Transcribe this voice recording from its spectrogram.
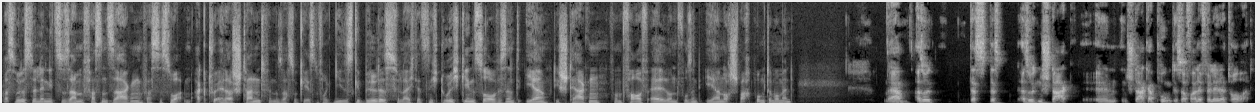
Was würdest du, Lenny, zusammenfassend sagen? Was ist so aktueller Stand, wenn du sagst, okay, ist ein fragiles Gebilde, vielleicht jetzt nicht durchgehend so, aber was sind eher die Stärken vom VfL und wo sind eher noch Schwachpunkte im Moment? Ja, also das, das, also ein, stark, äh, ein starker Punkt ist auf alle Fälle der Torwart.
